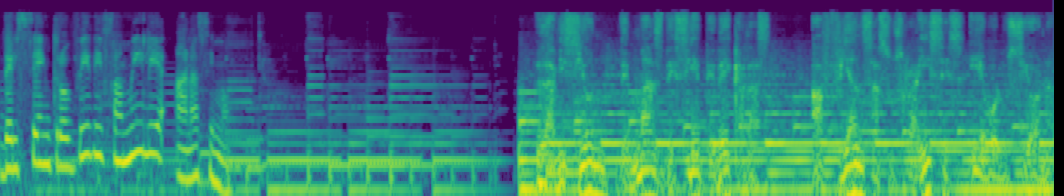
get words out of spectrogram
del Centro Vida y Familia Ana Simón. La visión de más de siete décadas afianza sus raíces y evoluciona.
